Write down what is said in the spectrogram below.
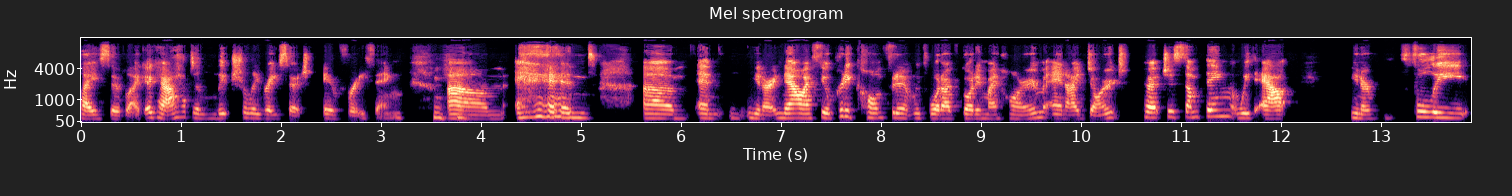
place of like, okay, I have to literally research everything. um, and um, and you know, now I feel pretty confident with what I've got in my home, and I don't purchase something without you know fully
